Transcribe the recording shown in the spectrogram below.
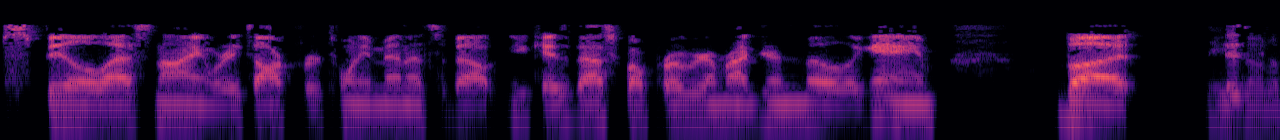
spill last night where he talked for 20 minutes about UK's basketball program right during the middle of the game, but he's it, on a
